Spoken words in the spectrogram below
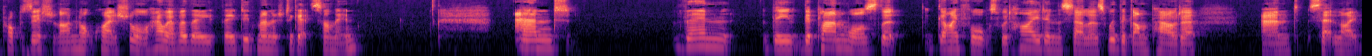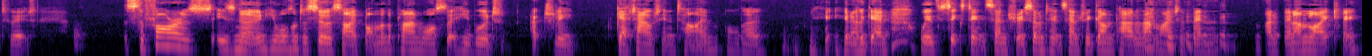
proposition, I'm not quite sure. However, they, they did manage to get some in. And then the, the plan was that Guy Fawkes would hide in the cellars with the gunpowder and set light to it. So far as is known, he wasn't a suicide bomber. The plan was that he would actually get out in time. Although, you know, again with 16th century, 17th century gunpowder, that might have been might have been unlikely.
